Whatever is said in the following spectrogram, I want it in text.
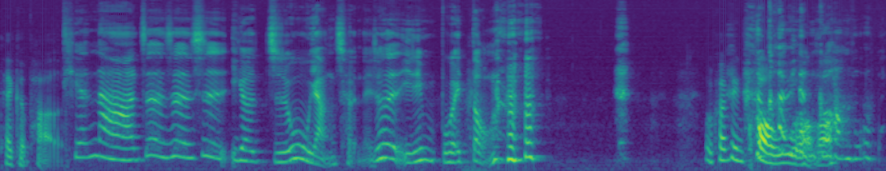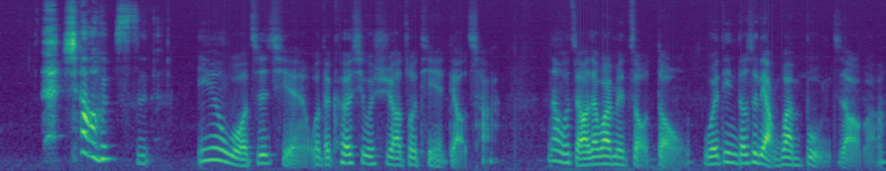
太可怕了！天哪，这真的是一个植物养成的，就是已经不会动了。我快变矿 物了？笑死！因为我之前我的科系会需要做田野调查，那我只要在外面走动，我一定都是两万步，你知道吗？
